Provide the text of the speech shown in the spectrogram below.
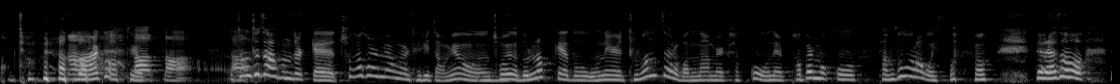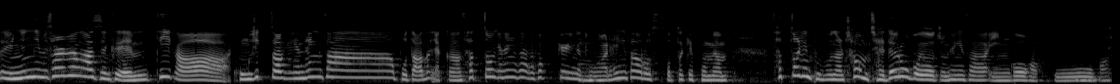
걱정을 아, 하고 알것 같아요. 나나 아, 청취자분들께 추가 설명을 드리자면 음. 저희가 놀랍게도 오늘 두 번째로 만남을 갖고 오늘 밥을 먹고 방송을 하고 있어요. 그래서 윤희님이 설명하신 그 MT가 공식적인 행사보다는 약간 사적인 행사가 섞여 있는 음. 동아리 행사로서 어떻게 보면 사적인 부분을 처음 제대로 보여준 행사인 것 같고 맞아요,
